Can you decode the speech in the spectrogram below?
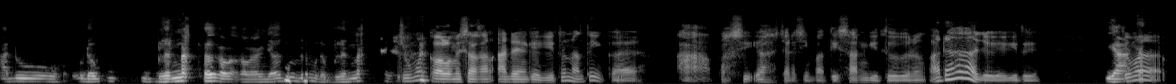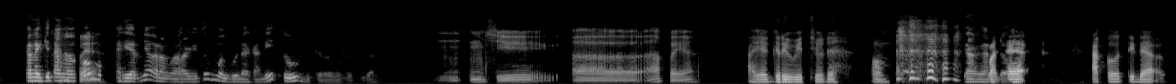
aduh udah belenak tuh kalau kalau orang Jawa tuh bilang udah belenak Cuman kalau misalkan ada yang kayak gitu nanti kayak "Ah, apa sih ya cari simpatisan gitu ada aja kayak gitu. Ya cuma karena kita nggak ya? ngomong akhirnya orang-orang itu menggunakan itu gitu loh menurut gua. Mm, sih eh, apa ya I agree with you dah. Jangan dong. Makanya aku tidak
